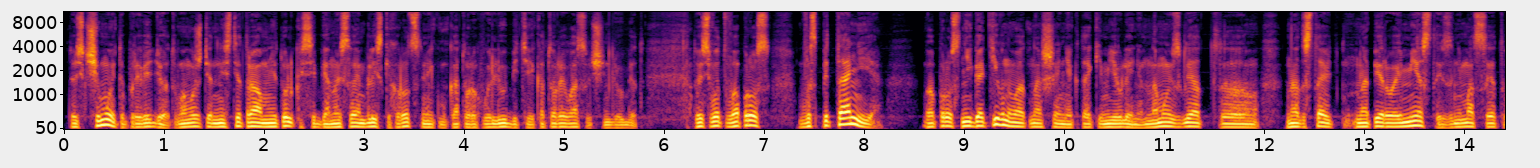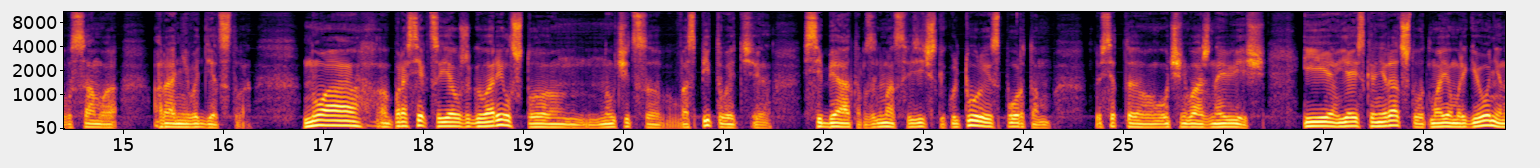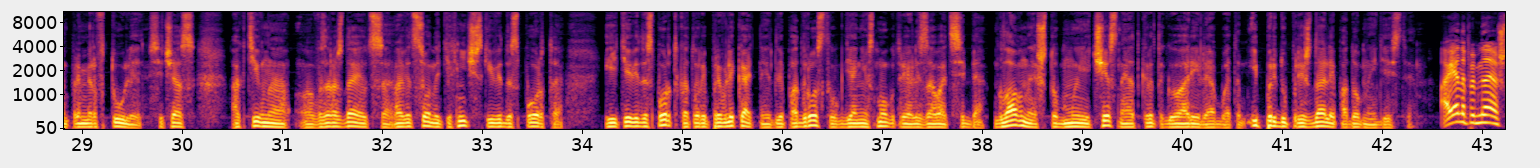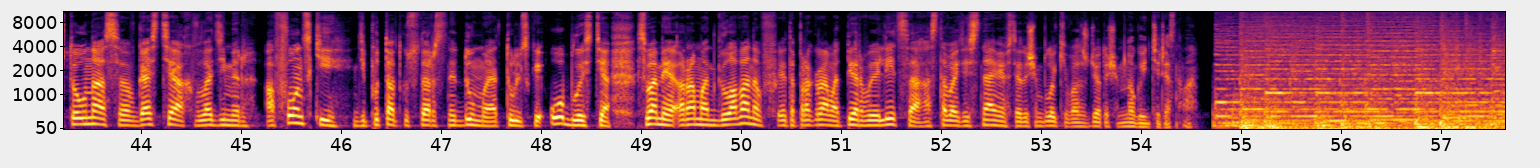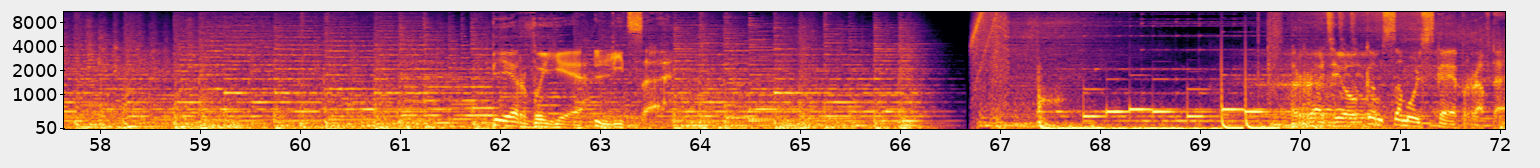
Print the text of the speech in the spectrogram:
То есть к чему это приведет? Вы можете нанести травму не только себе, но и своим близких родственникам, которых вы любите и которые вас очень любят. То есть вот вопрос воспитания, вопрос негативного отношения к таким явлениям, на мой взгляд, э, надо ставить на первое место и заниматься этого самого раннего детства. Ну а про секции я уже говорил, что научиться воспитывать себя, там, заниматься физической культурой и спортом, то есть это очень важная вещь. И я искренне рад, что вот в моем регионе, например, в Туле, сейчас активно возрождаются авиационные технические виды спорта и те виды спорта, которые привлекательны для подростков, где они смогут реализовать себя. Главное, чтобы мы честно и открыто говорили об этом и предупреждали подобные действия. А я напоминаю, что у нас э, в гостях Владимир Афонский, депутат Государственной Думы от Тульской области. С вами Роман Голованов. Это программа «Первые лица». Оставайтесь с нами. В следующем блоке вас ждет очень много интересного. Первые лица. Радио «Комсомольская правда».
